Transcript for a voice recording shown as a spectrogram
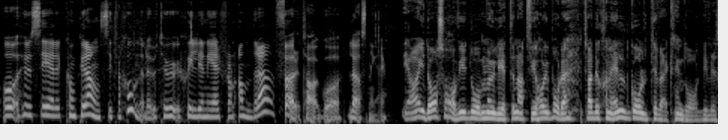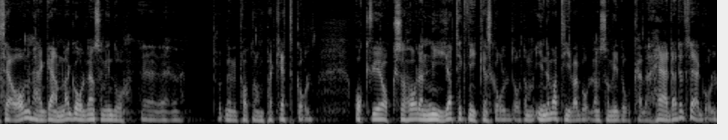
Och hur ser konkurrenssituationen ut? Hur skiljer ni er från andra företag och lösningar? Ja, idag så har vi då möjligheten att vi har ju både traditionell golvtillverkning då, det vill säga av de här gamla golven som vi då, eh, när vi pratar om parkettgolv. Och vi också har den nya teknikens golv, då, de innovativa golven som vi då kallar härdade trägolv.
